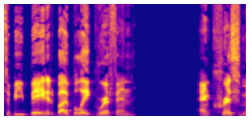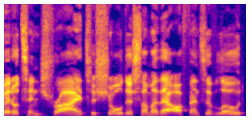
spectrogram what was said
to be baited by Blake Griffin, and Khris Middleton tried to shoulder some of that offensive load,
